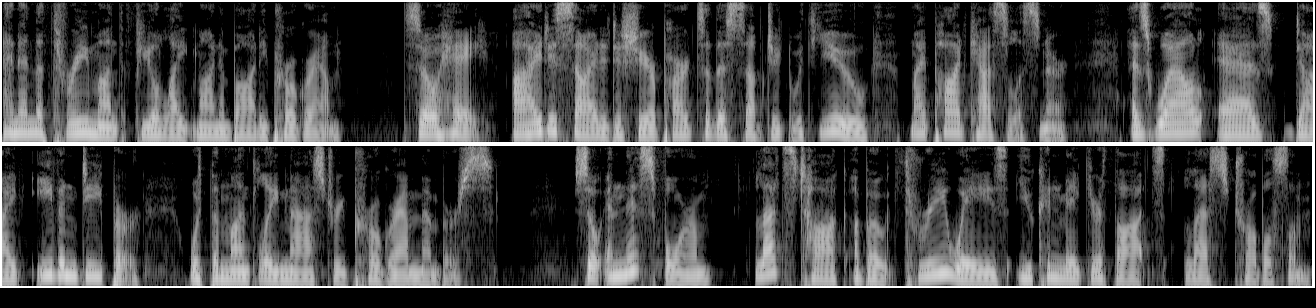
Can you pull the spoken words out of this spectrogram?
and in the three month Feel Light Mind and Body program. So, hey, I decided to share parts of this subject with you, my podcast listener, as well as dive even deeper with the monthly Mastery Program members. So, in this forum, let's talk about three ways you can make your thoughts less troublesome.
